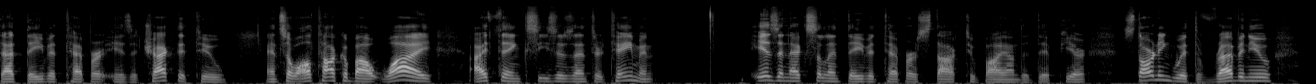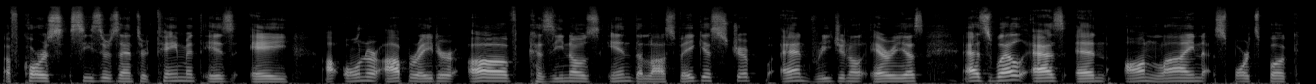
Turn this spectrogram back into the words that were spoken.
that David Tepper is attracted to. And so I'll talk about why I think Caesars Entertainment is an excellent David Tepper stock to buy on the dip here. Starting with revenue, of course, Caesars Entertainment is a owner operator of casinos in the Las Vegas Strip and regional areas, as well as an online sports book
